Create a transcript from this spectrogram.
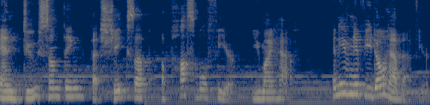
and do something that shakes up a possible fear you might have. And even if you don't have that fear,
